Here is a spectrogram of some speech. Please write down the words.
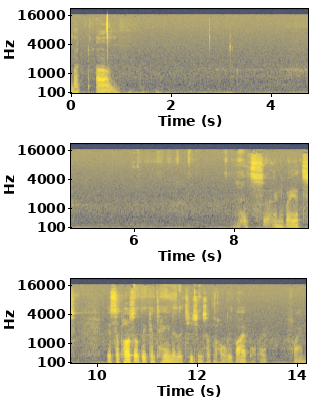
But um, it's uh, anyway, it's it's supposedly contained in the teachings of the Holy Bible, right? Find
